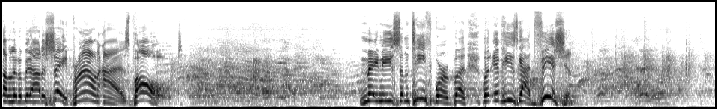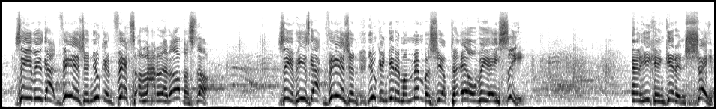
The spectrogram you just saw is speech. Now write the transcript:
A little bit out of shape, brown eyes, bald. May need some teeth work, but, but if he's got vision, see if he's got vision, you can fix a lot of that other stuff. See, if he's got vision, you can get him a membership to LVAC and he can get in shape.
